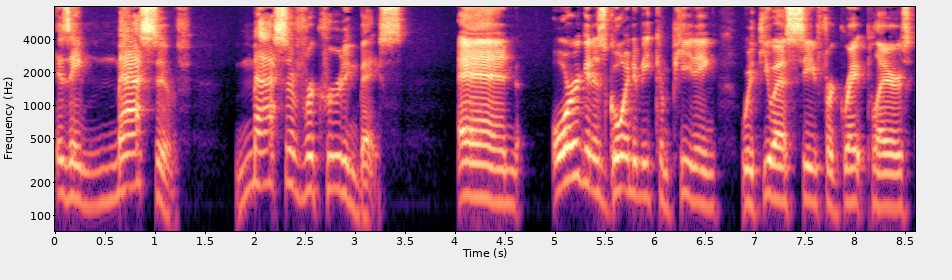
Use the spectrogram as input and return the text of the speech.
is a massive, massive recruiting base. And Oregon is going to be competing with USC for great players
